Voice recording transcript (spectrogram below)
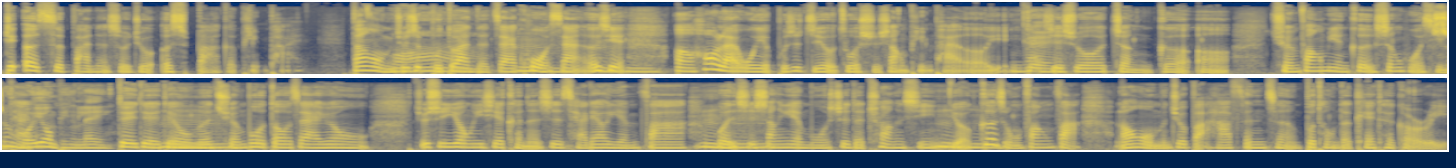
第二次办的时候就二十八个品牌。当然，我们就是不断的在扩散，而且嗯呃，后来我也不是只有做时尚品牌而已，应该是说整个呃全方面各生活形态生活用品类，对对对，我们全部都在用，就是用一些可能是材料研发或者是商业模式的创新，有各种方法，然后我们就把它分成不同的 category，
